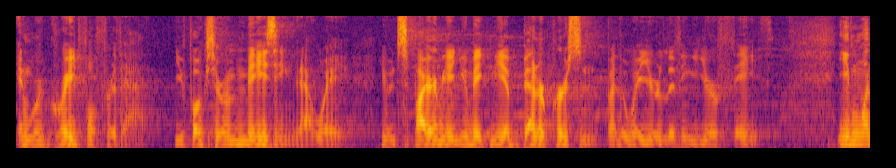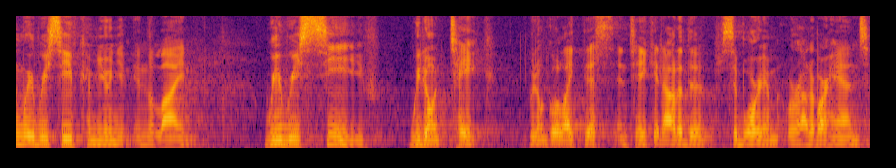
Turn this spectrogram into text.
and we're grateful for that. You folks are amazing that way. You inspire me and you make me a better person by the way you're living your faith. Even when we receive communion in the line, we receive, we don't take. We don't go like this and take it out of the ciborium or out of our hands.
